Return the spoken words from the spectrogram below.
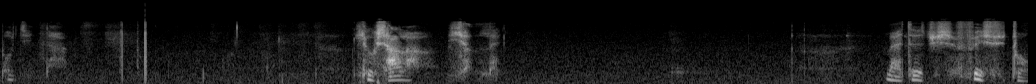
抱紧他，流下了眼泪，埋在这些废墟中。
